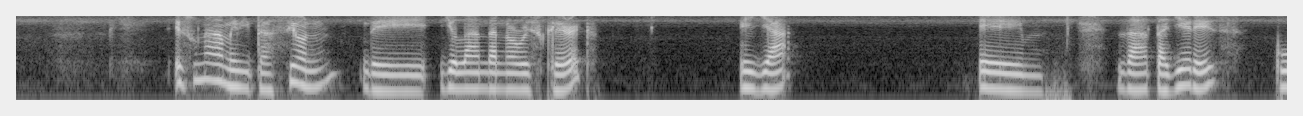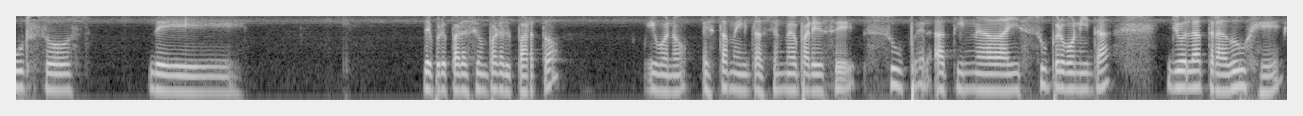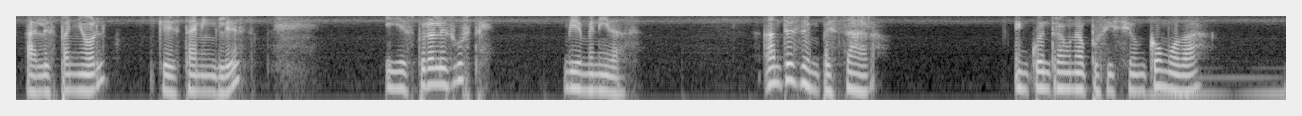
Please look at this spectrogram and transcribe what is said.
Es una meditación de Yolanda Norris Clerk. Ella em, da talleres, cursos de, de preparación para el parto y bueno, esta meditación me parece súper atinada y súper bonita. Yo la traduje al español, que está en inglés, y espero les guste. Bienvenidas. Antes de empezar, encuentra una posición cómoda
